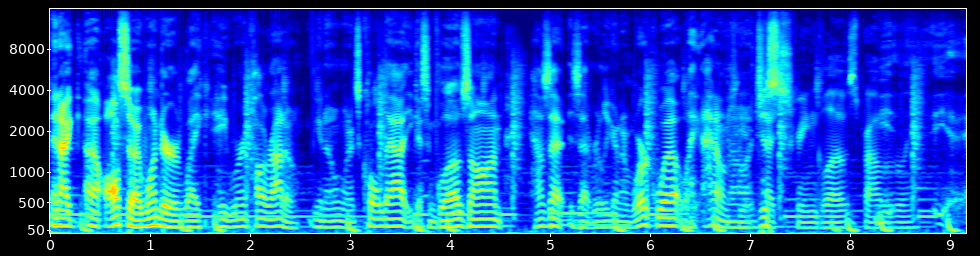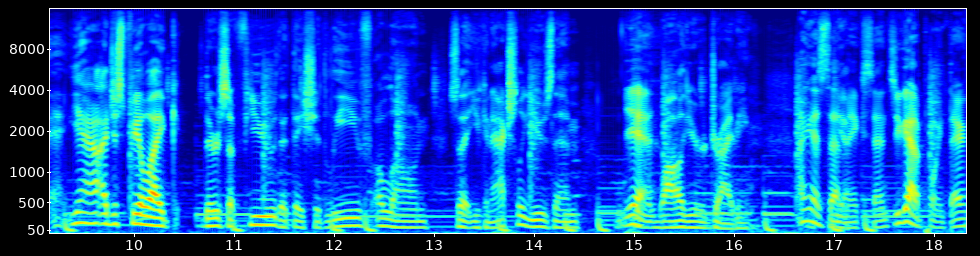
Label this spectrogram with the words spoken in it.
And I uh, also I wonder like, hey, we're in Colorado. You know, when it's cold out, you get some gloves on. How's that? Is that really going to work well? Like, I don't know. Yeah, Just touchscreen gloves, probably. yeah, yeah, I just feel like there's a few that they should leave alone so that you can actually use them. you Yeah. know, while you're driving. I guess that Yeah. makes sense. You got a point there.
